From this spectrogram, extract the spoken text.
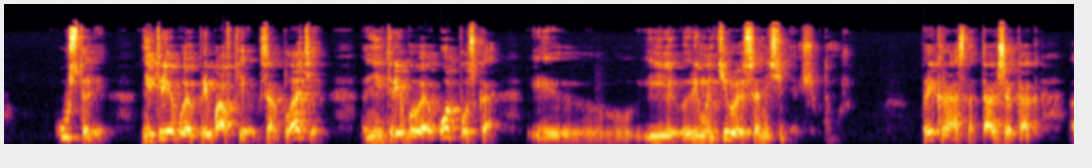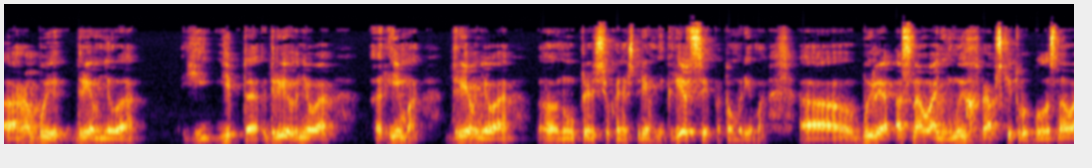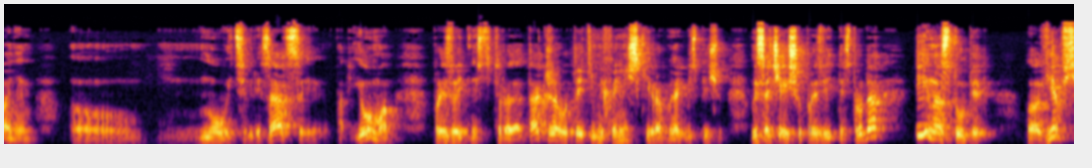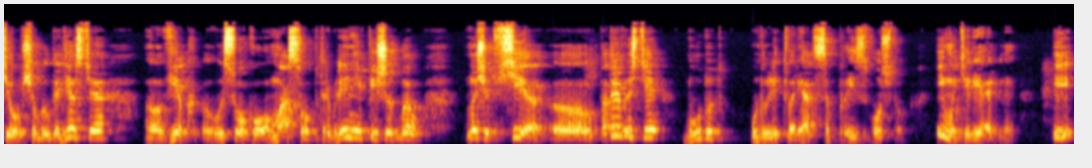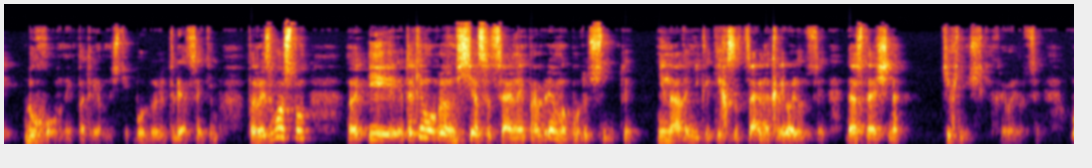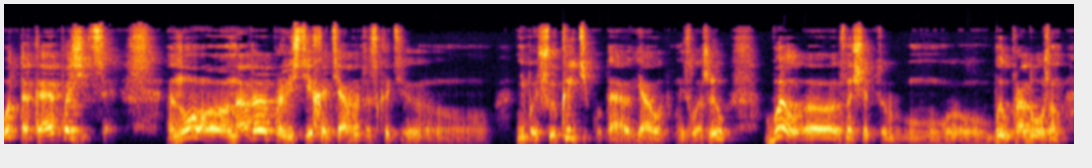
устали, не требуя прибавки к зарплате, не требуя отпуска и, и ремонтируя сами себя еще к тому же. Прекрасно. Так же, как а, рабы древнего Египта, древнего Рима, древнего, а, ну, прежде всего, конечно, древней Греции, потом Рима, а, были основанием, их рабский труд был основанием новой цивилизации, подъемом, производительности труда. Также вот эти механические рабы обеспечат высочайшую производительность труда, и наступит э, век всеобщего благоденствия, э, век высокого массового потребления, пишет Белл. Значит, все э, потребности будут удовлетворяться производством. И материальные, и духовные потребности будут удовлетворяться этим производством. И таким образом все социальные проблемы будут сняты. Не надо никаких социальных революций. Достаточно технических революций. Вот такая позиция. Но э, надо провести хотя бы, так сказать, э, небольшую критику. Да? Я вот изложил. Был, э, значит, был продолжен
